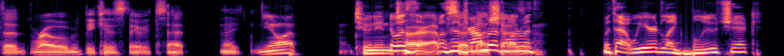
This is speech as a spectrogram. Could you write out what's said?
the robe because they would set. Like, you know what? Tune in It was to the- our was episode. Andromeda about the one with- With that weird like blue chick.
